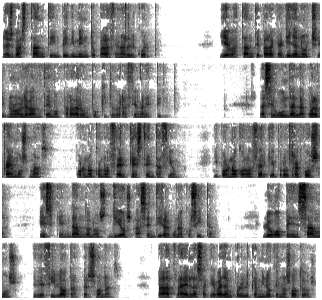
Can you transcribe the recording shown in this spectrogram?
no es bastante impedimento para cenar el cuerpo, y es bastante para que aquella noche no nos levantemos para dar un poquito de oración al Espíritu. La segunda, en la cual caemos más, por no conocer qué es tentación, y por no conocer que por otra cosa es que en dándonos Dios a sentir alguna cosita, luego pensamos de decirlo a otras personas, para atraerlas a que vayan por el camino que nosotros,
